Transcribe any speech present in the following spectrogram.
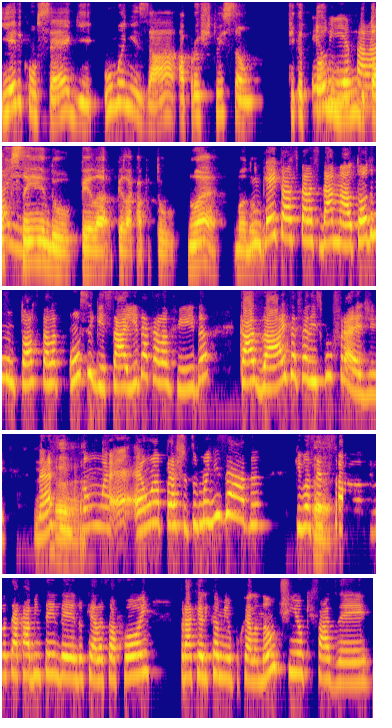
E ele consegue humanizar a prostituição. Fica todo mundo torcendo pela, pela Capitu, não é, Manu? Ninguém torce para ela se dar mal, todo mundo torce para ela conseguir sair daquela vida, casar e ser feliz com o Fred, né? Assim, é. Então é, é uma prostituta humanizada, que você é. sofre, você acaba entendendo que ela só foi para aquele caminho, porque ela não tinha o que fazer,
